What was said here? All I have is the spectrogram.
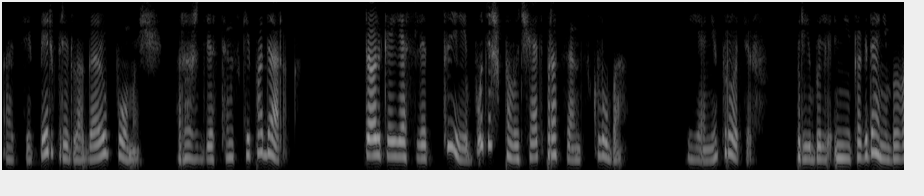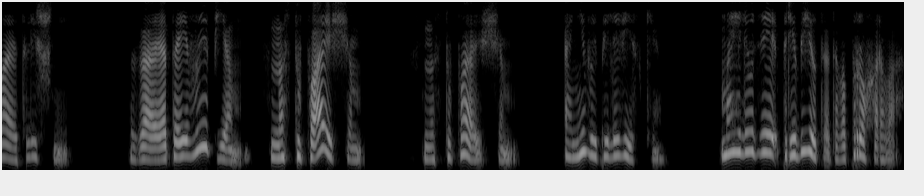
А теперь предлагаю помощь. Рождественский подарок. Только если ты будешь получать процент с клуба. Я не против. Прибыль никогда не бывает лишней. За это и выпьем. С наступающим. С наступающим. Они выпили виски. Мои люди прибьют этого Прохорова.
